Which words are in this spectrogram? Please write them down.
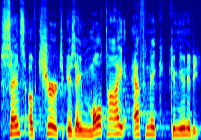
sense of church is a multi ethnic community.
